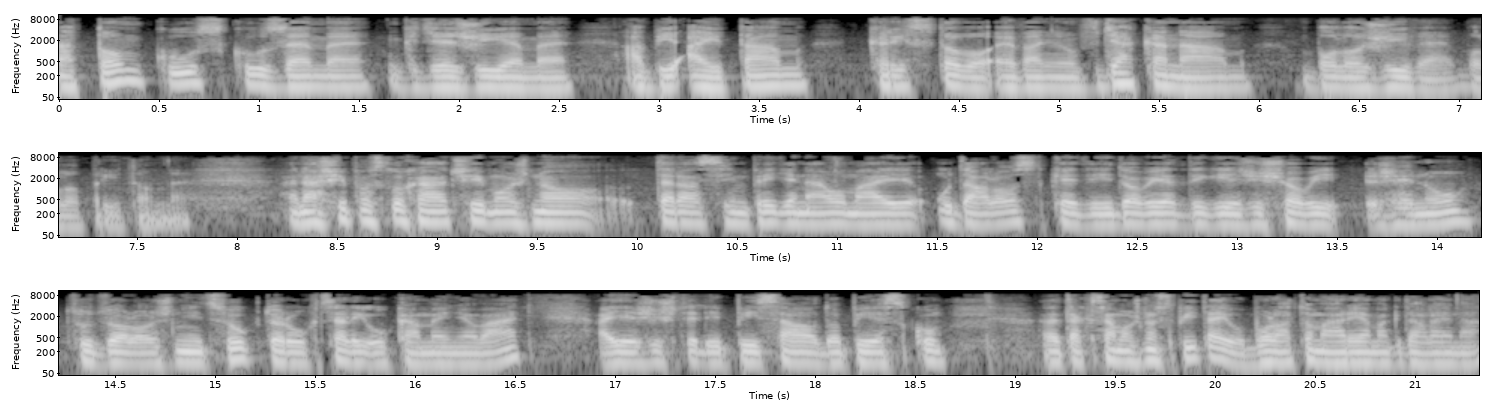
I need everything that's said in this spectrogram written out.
na tom kúsku zeme, kde žijeme, aby aj tam Kristovo evanilium vďaka nám bolo živé, bolo prítomné. Naši poslucháči možno teraz im príde na um aj udalosť, kedy doviedli k Ježišovi ženu, cudzoložnicu, ktorú chceli ukameňovať a Ježiš tedy písal do piesku, e, tak sa možno spýtajú, bola to Mária Magdaléna?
